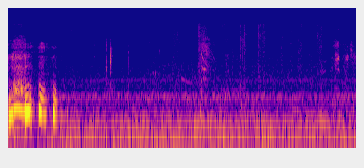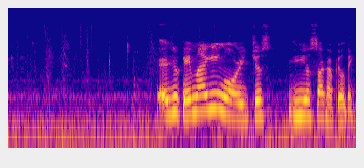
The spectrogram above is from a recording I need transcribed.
is your game lagging or just you just suck at building?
